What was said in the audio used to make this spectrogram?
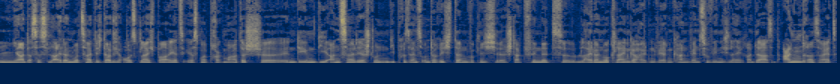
Ja, das ist leider nur zeitlich dadurch ausgleichbar, jetzt erstmal pragmatisch, äh, indem die Anzahl der Stunden, die Präsenzunterricht dann wirklich äh, stattfindet, äh, leider nur klein gehalten werden kann, wenn zu wenig Lehrer da sind. Andererseits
